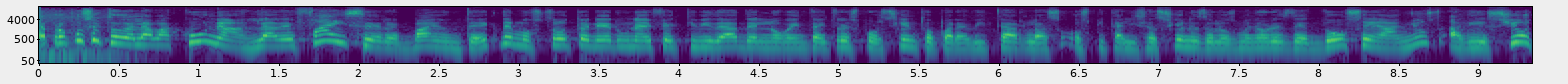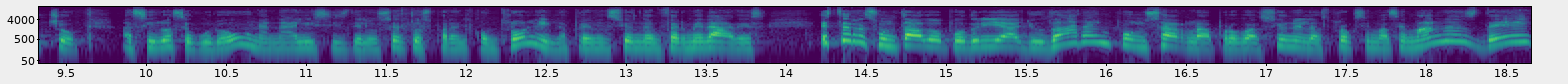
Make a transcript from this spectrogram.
a propósito de la vacuna, la de Pfizer BioNTech demostró tener una efectividad del 93% para evitar las hospitalizaciones de los menores de 12 años a 18. Así lo aseguró un análisis de los Centros para el Control y la Prevención de Enfermedades. Este resultado podría ayudar a impulsar la aprobación en las próximas semanas de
